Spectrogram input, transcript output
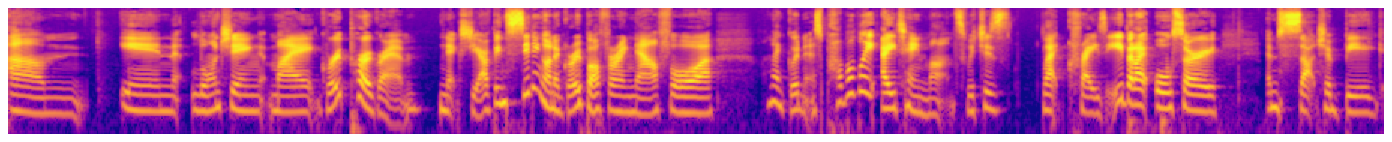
um, in launching my group program next year. I've been sitting on a group offering now for, oh my goodness, probably 18 months, which is like crazy. But I also am such a big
